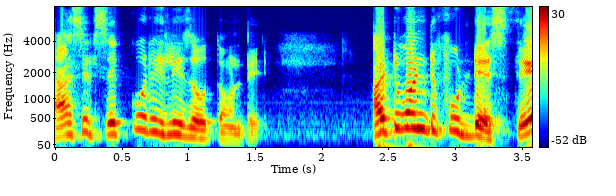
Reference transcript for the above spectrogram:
యాసిడ్స్ ఎక్కువ రిలీజ్ అవుతూ ఉంటాయి. అటువంటి ఫుడ్ వేస్తే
